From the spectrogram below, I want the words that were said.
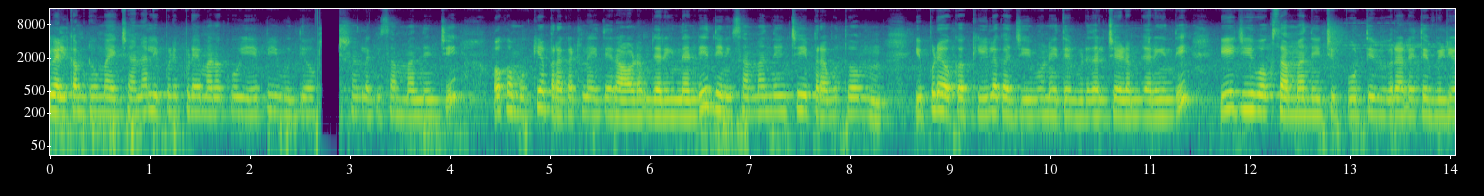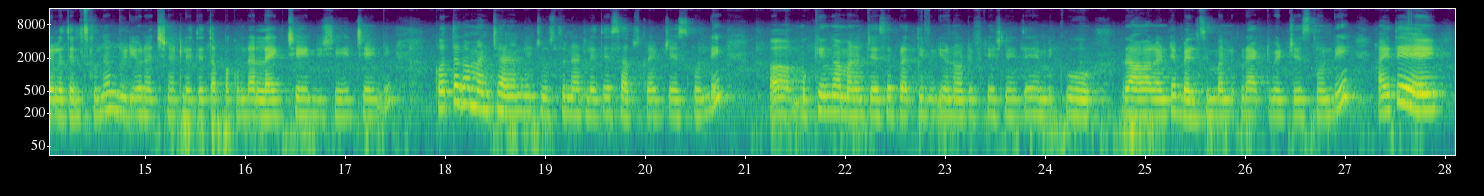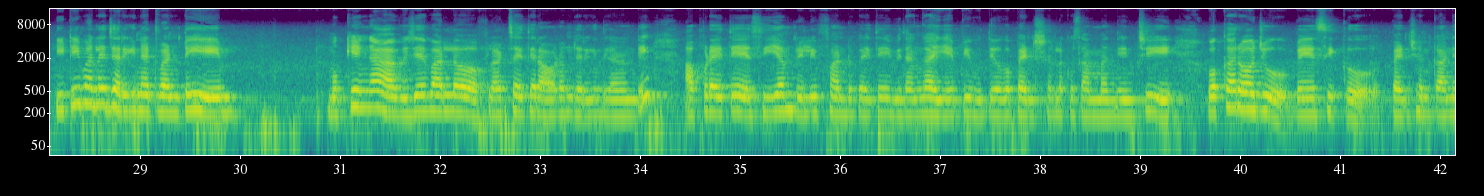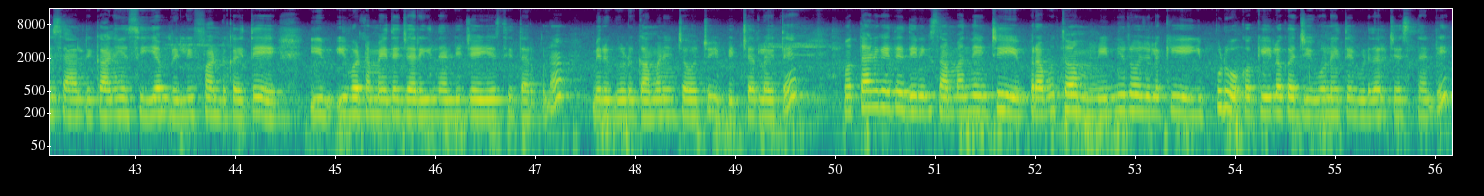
Welcome to my channel ఇప్పుడిప్పుడే మనకు AP ఉద్యోగ ప్రశ్నలకి సంబంధించి ఒక ముఖ్య ప్రకటన అయితే రావడం జరిగిందండి. దీనికి సంబంధించి ప్రభుత్వం ఇప్పుడే ఒక కీలక జీవోని అయితే విడుదల చేయడం జరిగింది. ఈ జీవోకి సంబంధించి పూర్తి వివరాలు అయితే వీడియోలో తెలుసుకుందాం. వీడియో నచ్చినట్లయితే తప్పకుండా లైక్ చేయండి షేర్ చేయండి. కొత్తగా మన ఛానల్ని చూస్తున్నట్లయితే సబ్స్క్రైబ్ చేసుకోండి. ముఖ్యంగా మనం చేసే ప్రతి వీడియో నోటిఫికేషన్ అయితే మీకు రావాలంటే బెల్ సింబల్ని కూడా యాక్టివేట్ చేసుకోండి. అయితే ఇటీవలే జరిగినటువంటి ముఖ్యంగా విజయవాడలో ఫ్లడ్స్ అయితే రావడం జరిగింది కదండి. అప్పుడైతే సీఎం రిలీఫ్ ఫండ్కి అయితే ఈ విధంగా ఏపీ ఉద్యోగ పెన్షన్లకు సంబంధించి ఒకరోజు బేసిక్ పెన్షన్ కానీ శాలరీ కానీ సీఎం రిలీఫ్ ఫండ్కి అయితే ఇవ్వటం అయితే జరిగిందండి జేఏసీ తరఫున మీరు కూడా గమనించవచ్చు ఈ పిక్చర్లో అయితే. మొత్తానికైతే దీనికి సంబంధించి ప్రభుత్వం ఇన్ని రోజులకి ఇప్పుడు ఒక కీలక జీవోని అయితే విడుదల చేసిందండి.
